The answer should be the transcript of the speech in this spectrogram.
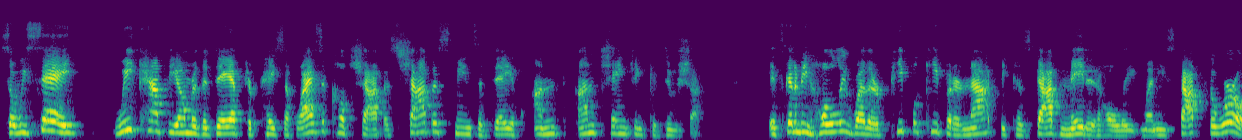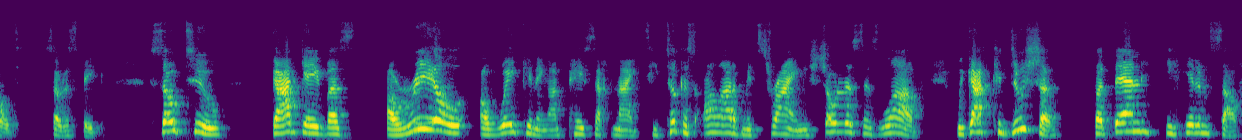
So we say we count the Omer the day after Pesach. Why is it called Shabbos? Shabbos means a day of un, unchanging kedusha. It's going to be holy whether people keep it or not, because God made it holy when He stopped the world, so to speak. So too, God gave us a real awakening on Pesach night. He took us all out of Mitzrayim. He showed us His love. We got kedusha, but then He hid Himself.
